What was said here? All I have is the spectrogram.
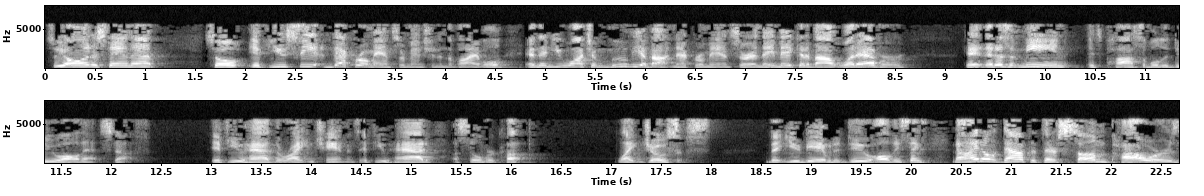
So y'all understand that? So if you see necromancer mentioned in the Bible, and then you watch a movie about necromancer and they make it about whatever, okay, that doesn't mean it's possible to do all that stuff. If you had the right enchantments, if you had a silver cup, like Joseph's, that you'd be able to do all these things. Now I don't doubt that there's some powers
